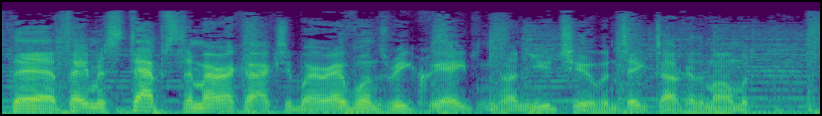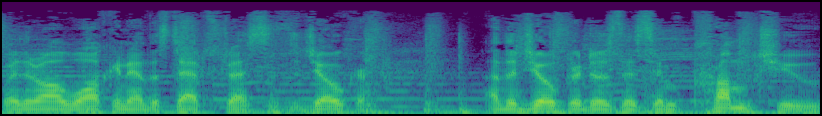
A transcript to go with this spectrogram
the famous steps in America, actually, where everyone's recreating on YouTube and TikTok at the moment, where they're all walking down the steps dressed as the Joker. And the Joker does this impromptu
